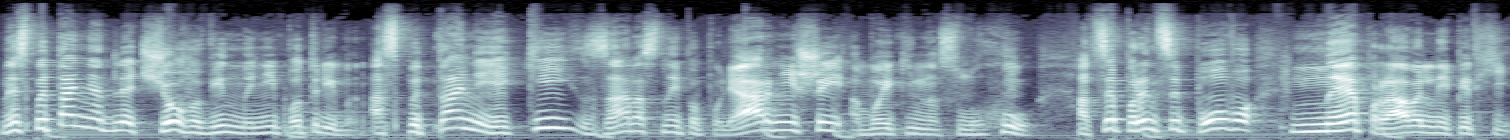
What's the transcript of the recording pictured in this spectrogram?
не з питання, для чого він мені потрібен, а з питання, який зараз найпопулярніший або який на слуху. А це принципово неправильний підхід.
